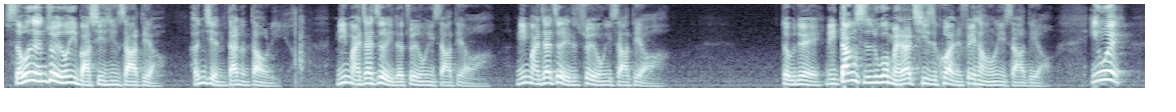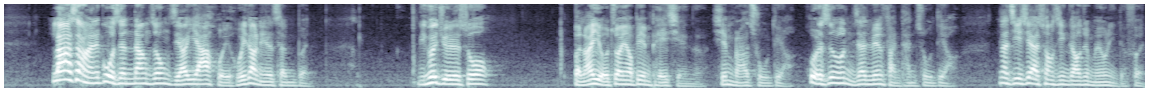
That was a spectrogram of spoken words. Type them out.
什么人最容易把信心杀掉？很简单的道理啊，你买在这里的最容易杀掉啊，你买在这里的最容易杀掉啊，对不对？你当时如果买在七十块，你非常容易杀掉，因为拉上来的过程当中，只要压回回到你的成本，你会觉得说，本来有赚要变赔钱了，先把它出掉，或者是说你在这边反弹出掉，那接下来创新高就没有你的份，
